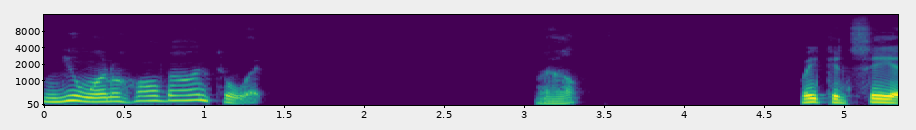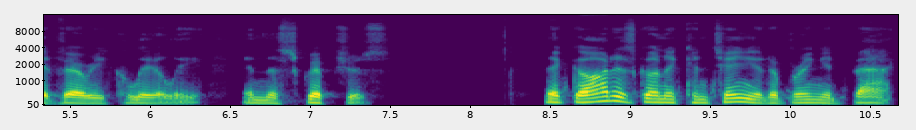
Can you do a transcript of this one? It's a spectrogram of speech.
You want to hold on to it. Well, we can see it very clearly in the scriptures that God is going to continue to bring it back.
